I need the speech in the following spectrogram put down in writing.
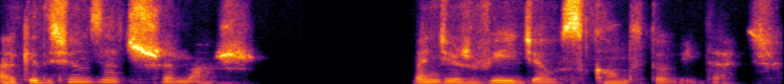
Ale kiedy się zatrzymasz, będziesz widział, skąd to widać.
